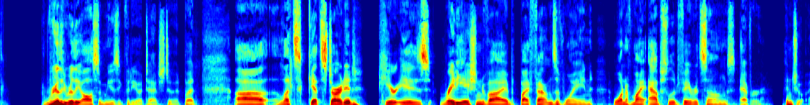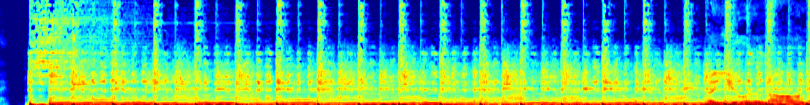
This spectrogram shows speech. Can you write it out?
really really awesome music video attached to it. But uh, let's get started. Here is "Radiation Vibe" by Fountains of Wayne, one of my absolute favorite songs ever. Enjoy. Are you alone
